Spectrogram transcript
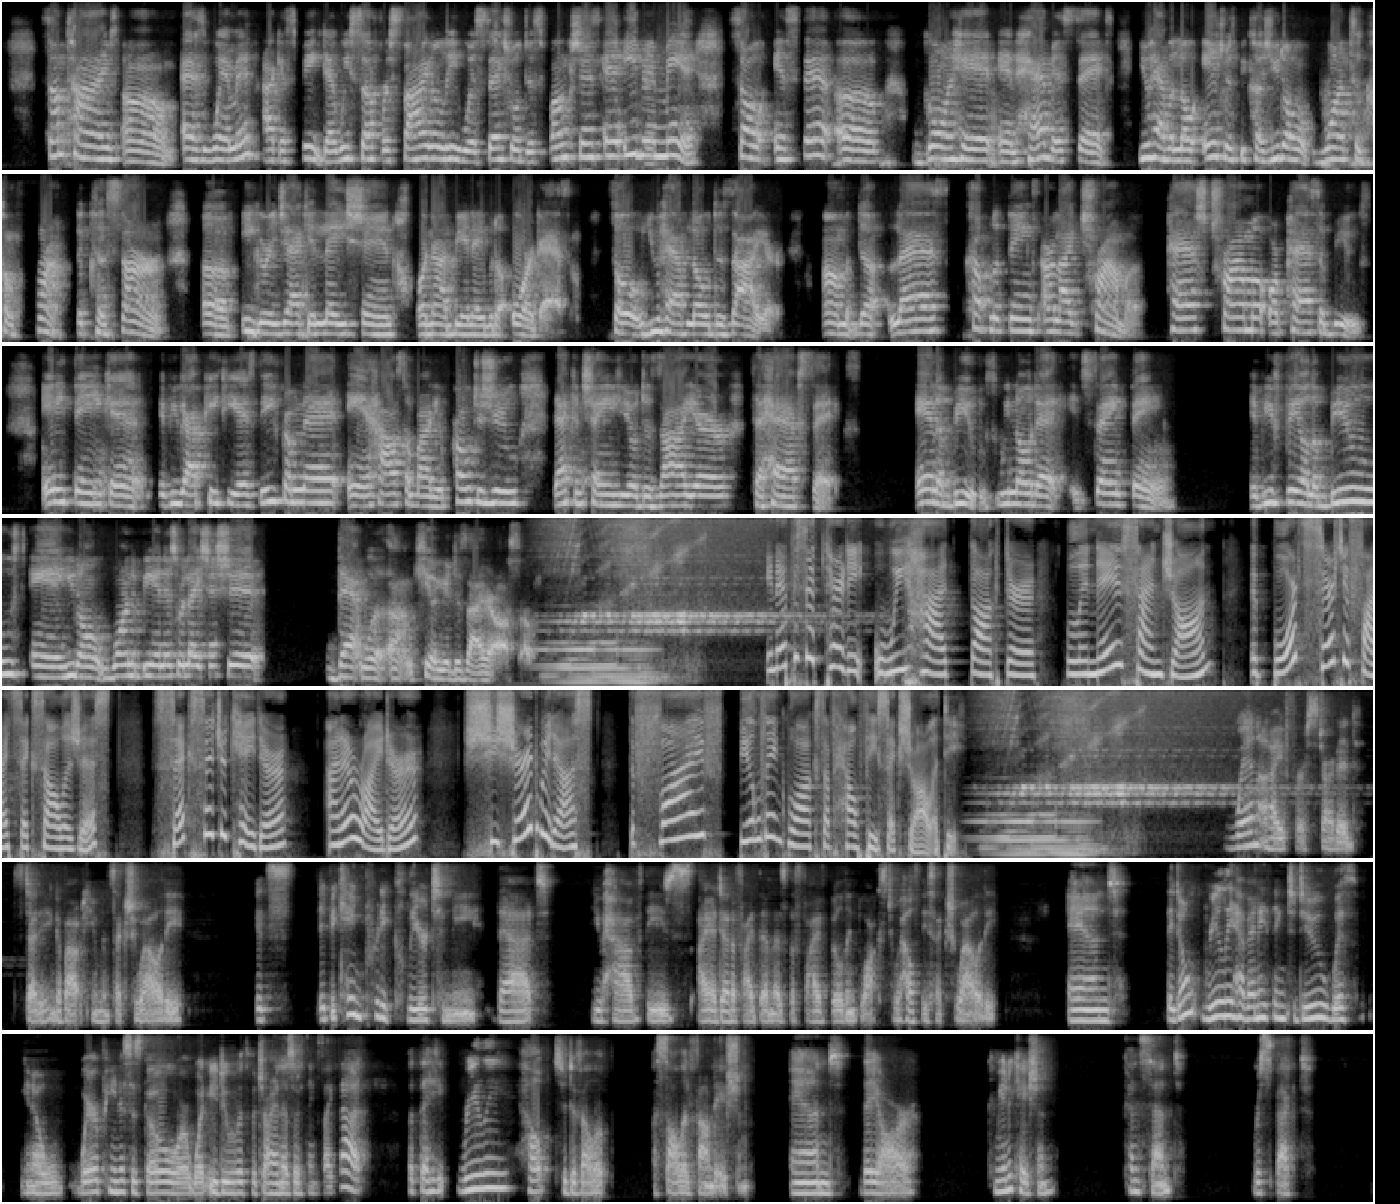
sometimes um, as women i can speak that we suffer silently with sexual dysfunctions and even men so instead of going ahead and having sex you have a low interest because you don't want to confront the concern of eager ejaculation or not being able to orgasm so you have low desire um, the last couple of things are like trauma past trauma or past abuse. Anything can, if you got PTSD from that and how somebody approaches you, that can change your desire to have sex. And abuse, we know that it's same thing. If you feel abused and you don't want to be in this relationship, that will um, kill your desire also. In episode 30, we had Dr. Lanae St. John a board certified sexologist, sex educator, and a writer, she shared with us the five building blocks of healthy sexuality. When I first started studying about human sexuality, it's it became pretty clear to me that you have these I identified them as the five building blocks to a healthy sexuality. And they don't really have anything to do with you know, where penises go or what you do with vaginas or things like that. But they really help to develop a solid foundation. And they are communication, consent, respect,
